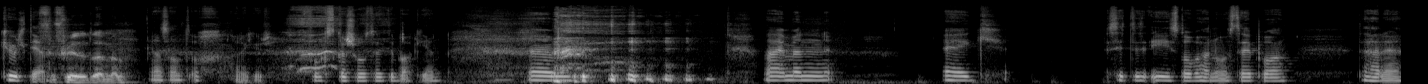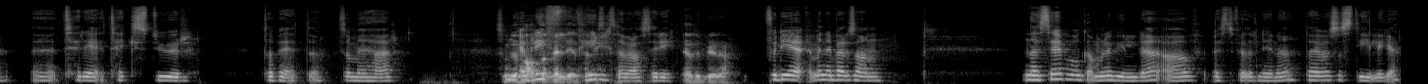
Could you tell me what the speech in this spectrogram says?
Kult igjen. Furudrømmen. Ja, sant. Åh, herregud. Folk skal se seg tilbake igjen. Um, nei, men jeg sitter i stua her nå og ser på det her eh, treteksturtapetet som er her. Som du Jeg hater blir veldig intenst. fylt av raseri. Ja, du blir det. Fordi, men det er bare sånn Når jeg ser på gamle bilder av besteforeldrene dine De var så stilige.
